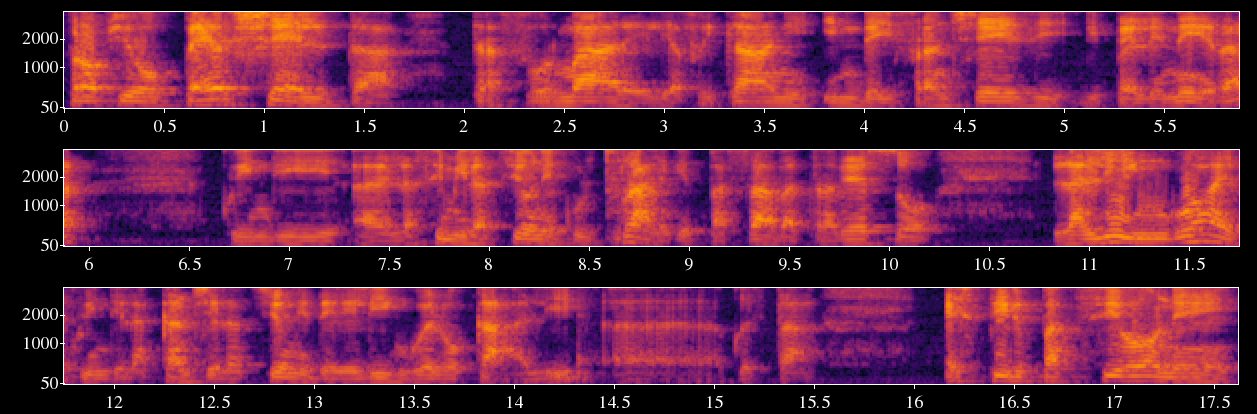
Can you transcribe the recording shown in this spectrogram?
proprio per scelta trasformare gli africani in dei francesi di pelle nera, quindi eh, l'assimilazione culturale che passava attraverso la lingua e quindi la cancellazione delle lingue locali, eh, questa estirpazione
